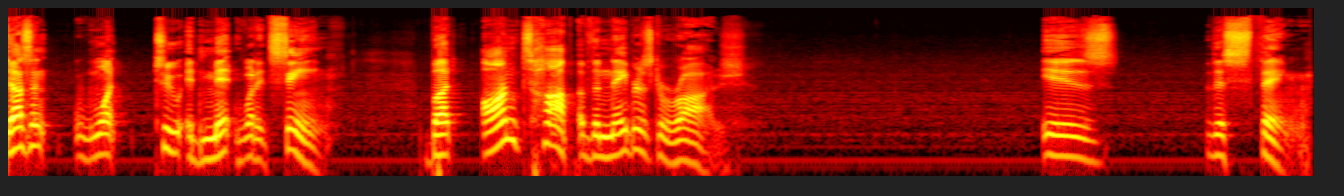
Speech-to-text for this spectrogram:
doesn't want to admit what it's seeing. But on top of the neighbor's garage is this thing.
